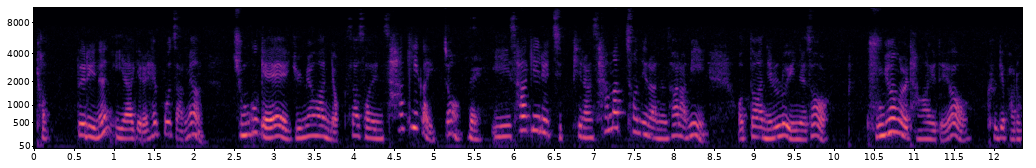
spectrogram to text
곁들이는 이야기를 해보자면 중국의 유명한 역사서인 사기가 있죠. 네. 이 사기를 집필한 사마천이라는 사람이 어떠한 일로 인해서 궁형을 당하게 돼요. 그게 바로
